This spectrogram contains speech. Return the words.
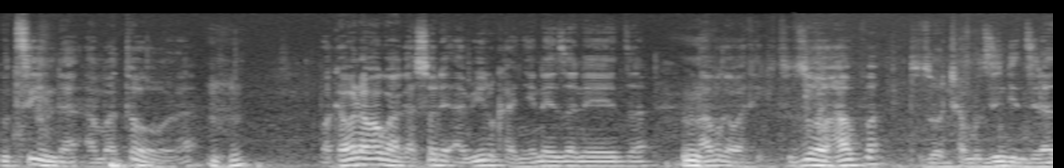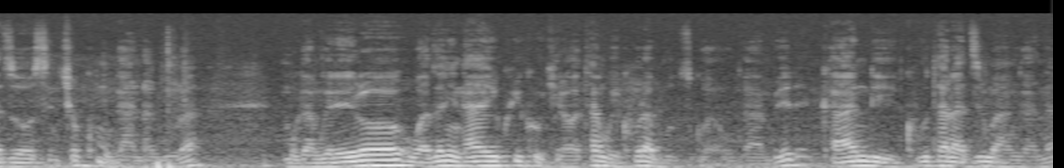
gutsinda amatora mm-hmm. bakabona ko gasore abirukanye neza neza mm. bavuga bati tuzohava tuzoca mu zindi nzira zose cyo kumugandagura umuganga rero wazanye intara yo kwikukira watanguye kuburabuzwa ubwa mbere kandi kuba utarazimangana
